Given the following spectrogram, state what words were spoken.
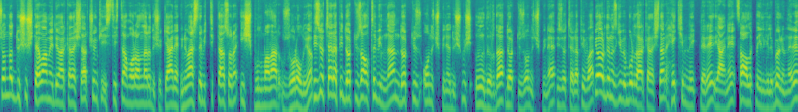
rehabilitasyonda düşüş devam ediyor arkadaşlar. Çünkü istihdam oranları düşük. Yani üniversite bittikten sonra iş bulmalar zor oluyor. Fizyoterapi 406 binden 413 bine düşmüş. Iğdır'da 413 bine fizyoterapi var. Gördüğünüz gibi burada arkadaşlar hekimlikleri yani sağlıkla ilgili bölümleri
